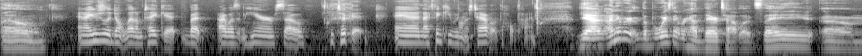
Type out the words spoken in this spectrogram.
Oh. and I usually don't let him take it, but I wasn't here, so he took it, and I think he was on his tablet the whole time. Yeah, and I never. The boys never had their tablets. They um,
